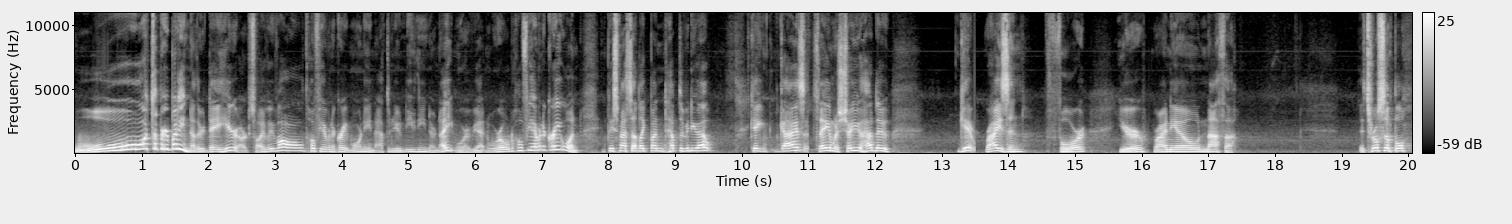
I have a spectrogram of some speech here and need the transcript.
What's up, everybody? Another day here, Survival Evolved. Hope you're having a great morning, afternoon, evening, or night, wherever you're at in the world. Hope you're having a great one. Please smash that like button to help the video out. Okay, guys, today I'm going to show you how to get resin for your Rhyniognatha. It's real simple.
